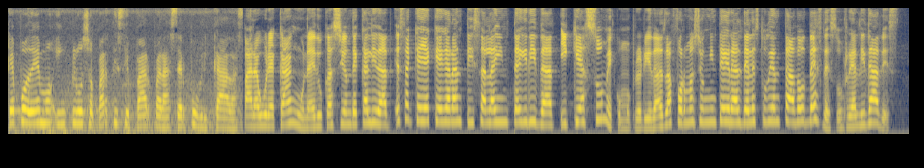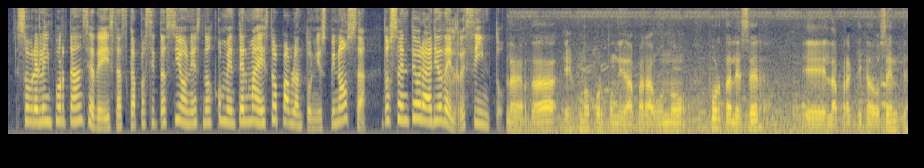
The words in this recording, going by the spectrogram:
que podemos incluso participar para ser publicadas. Para Huracán, una educación de calidad es aquella que garantiza la integridad y que asume como prioridad la formación integral del estudiantado desde sus realidades. Sobre la importancia de estas capacitaciones nos comenta el maestro Pablo Antonio Espinosa, docente horario del recinto. La verdad es una oportunidad para uno fortalecer eh, la práctica docente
